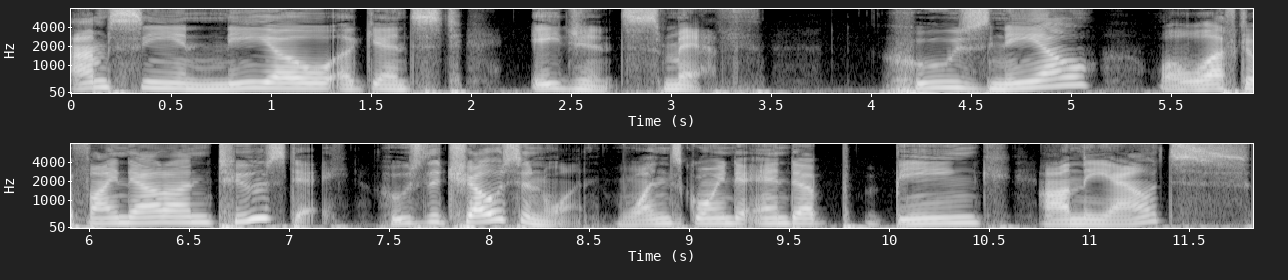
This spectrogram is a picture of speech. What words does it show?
I'm seeing Neo against Agent Smith. Who's Neo? Well, we'll have to find out on Tuesday. Who's the chosen one? One's going to end up being on the outs,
